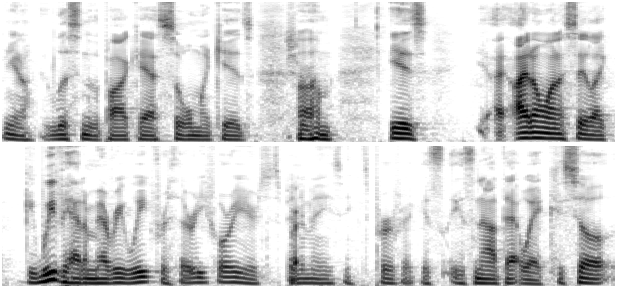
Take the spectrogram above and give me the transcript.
you know, listen to the podcast, so will my kids. Um, is I, don't want to say like we've had them every week for 34 years. It's been amazing. It's perfect. It's it's not that way. So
